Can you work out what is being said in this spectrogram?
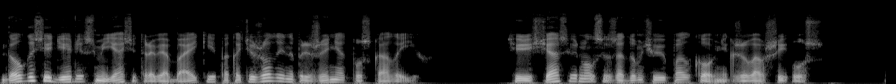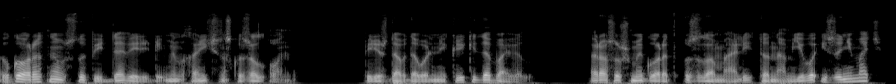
Долго сидели, смеясь и травя байки, пока тяжелое напряжение отпускало их. Через час вернулся задумчивый полковник, жевавший ус. «В город нам вступить доверили», — меланхолично сказал он. Переждав довольные крики, добавил. «Раз уж мы город взломали, то нам его и занимать».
